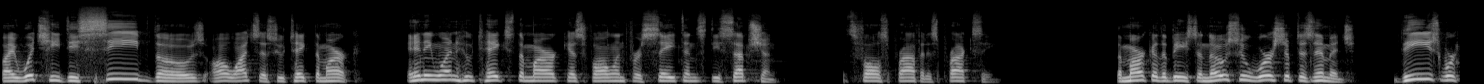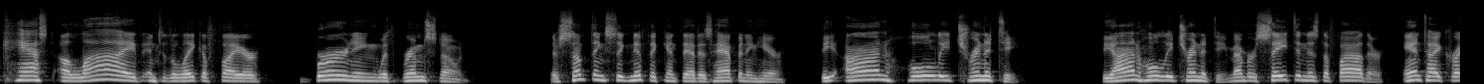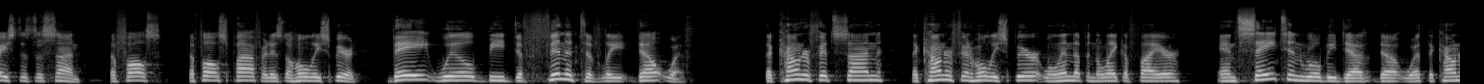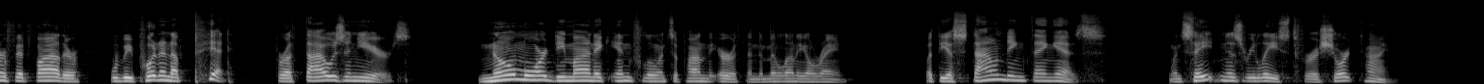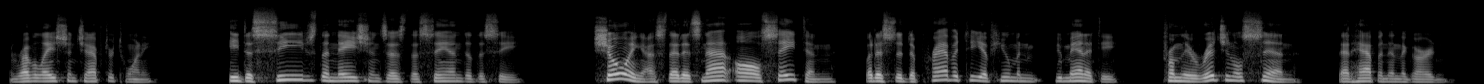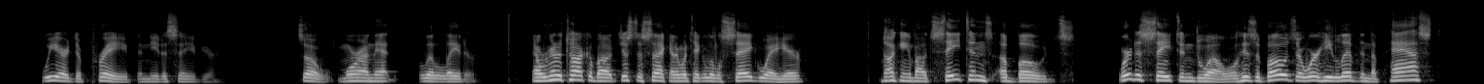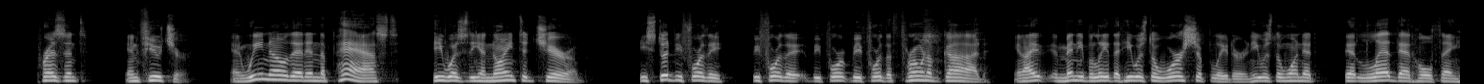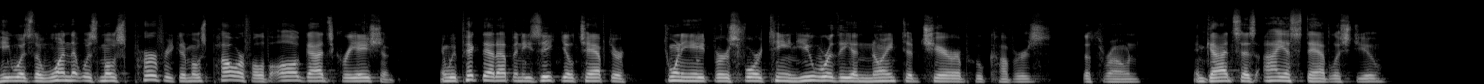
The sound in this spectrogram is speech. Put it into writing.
by which he deceived those, oh, watch this, who take the mark. Anyone who takes the mark has fallen for Satan's deception. It's false prophet, his proxy the mark of the beast, and those who worshiped his image. These were cast alive into the lake of fire, burning with brimstone. There's something significant that is happening here. The unholy Trinity. The unholy Trinity. Remember, Satan is the Father, Antichrist is the Son, the false, the false prophet is the Holy Spirit. They will be definitively dealt with. The counterfeit Son the counterfeit Holy Spirit will end up in the lake of fire, and Satan will be de- dealt with. The counterfeit Father will be put in a pit for a thousand years. No more demonic influence upon the earth in the millennial reign. But the astounding thing is, when Satan is released for a short time, in Revelation chapter 20, he deceives the nations as the sand of the sea, showing us that it's not all Satan, but it's the depravity of human humanity from the original sin that happened in the garden. We are depraved and need a Savior. So, more on that a little later. Now, we're going to talk about, just a second, I want to take a little segue here, talking about Satan's abodes. Where does Satan dwell? Well, his abodes are where he lived in the past, present, and future. And we know that in the past, he was the anointed cherub. He stood before the, before the, before, before the throne of God. And, I, and many believe that he was the worship leader, and he was the one that, that led that whole thing. He was the one that was most perfect and most powerful of all God's creation. And we pick that up in Ezekiel chapter 28, verse 14. You were the anointed cherub who covers the throne. And God says, I established you.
